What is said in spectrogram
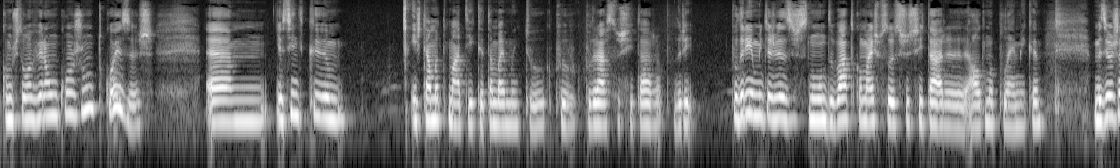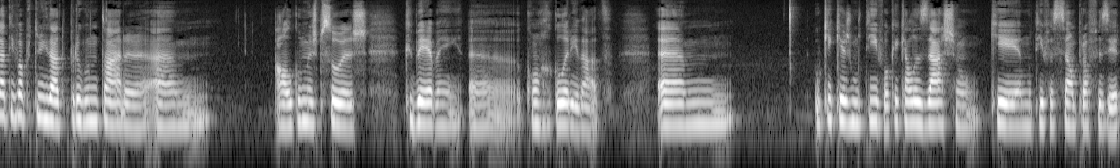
como estão a ver, é um conjunto de coisas. Um, eu sinto que isto é uma temática também muito que poderá suscitar, poderia, poderia muitas vezes, num debate com mais pessoas, suscitar uh, alguma polémica, mas eu já tive a oportunidade de perguntar uh, a algumas pessoas que bebem uh, com regularidade. Um, o que é que as motiva, o que é que elas acham que é a motivação para o fazer.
